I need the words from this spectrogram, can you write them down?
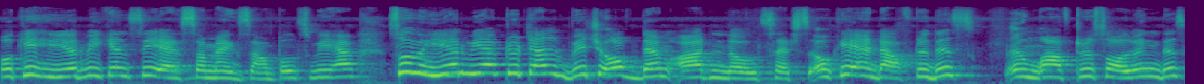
Okay here we can see as some examples we have. So here we have to tell which of them are null sets. Okay and after this um, after solving this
